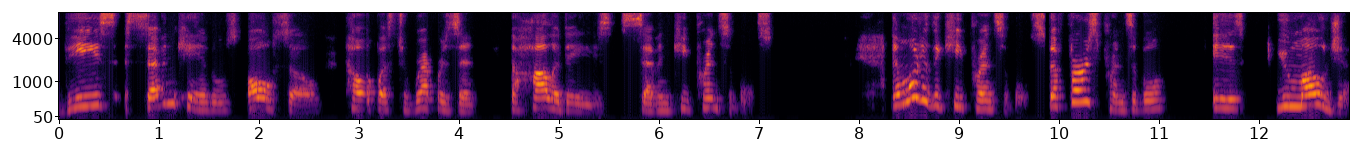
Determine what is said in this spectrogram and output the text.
These seven candles also help us to represent the holiday's seven key principles. And what are the key principles? The first principle is Umoja,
